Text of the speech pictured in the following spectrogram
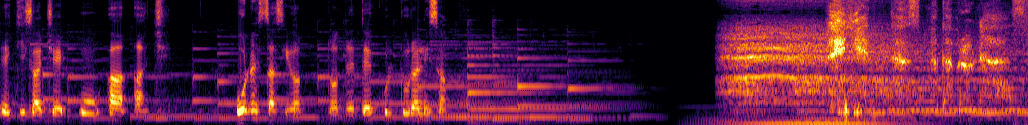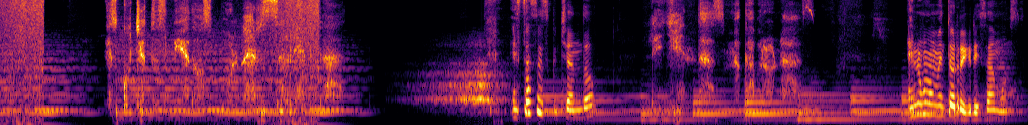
XHUAH. Una estación donde te culturalizamos. Leyendas macabronas. Escucha tus miedos volverse realidad. ¿Estás escuchando? Leyendas macabronas. En un momento regresamos.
